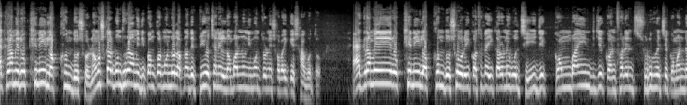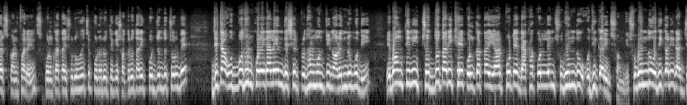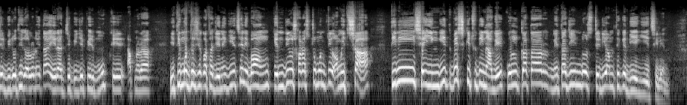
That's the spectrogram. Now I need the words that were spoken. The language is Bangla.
এক রামে রক্ষে নেই লক্ষণ দোসর নমস্কার বন্ধুরা, আমি দীপঙ্কর মণ্ডল, আপনাদের প্রিয় চ্যানেল নবান্ন নিমন্ত্রণে সবাইকে স্বাগত। এক গ্রামে রক্ষে নেই লক্ষণ দোসর এই কথাটা এই কারণে বলছি যে কম্বাইন্ড যে কনফারেন্স শুরু হয়েছে কমান্ডার্স কনফারেন্স কলকাতায় শুরু হয়েছে, পনেরো থেকে সতেরো তারিখ পর্যন্ত চলবে, যেটা উদ্বোধন করে গেলেন দেশের প্রধানমন্ত্রী নরেন্দ্র মোদী। এবং তিনি চোদ্দ তারিখে কলকাতা এয়ারপোর্টে দেখা করলেন শুভেন্দু অধিকারীর সঙ্গে। শুভেন্দু অধিকারী রাজ্যের বিরোধী দলনেতা, এ রাজ্যে বিজেপির মুখ আপনারা ইতিমধ্যে সে কথা জেনে গিয়েছেন এবং কেন্দ্রীয় স্বরাষ্ট্রমন্ত্রী অমিত শাহ, তিনি সেই ইঙ্গিত বেশ কিছুদিন আগে কলকাতার নেতাজি ইন্ডোর স্টেডিয়াম থেকে দিয়ে গিয়েছিলেন।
